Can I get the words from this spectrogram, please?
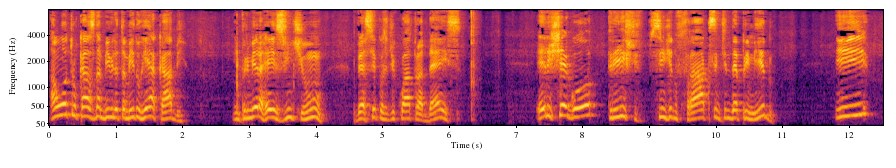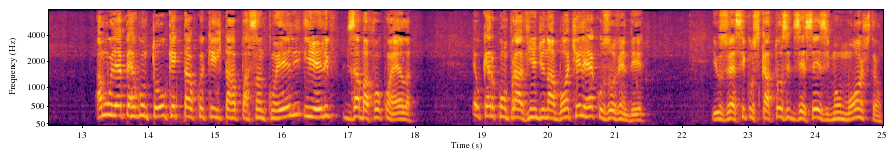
Há um outro caso na Bíblia também do rei Acabe. Em 1 Reis 21, versículos de 4 a 10, ele chegou triste, sentindo fraco, sentindo deprimido, e a mulher perguntou o que, que, tava, que ele estava passando com ele, e ele desabafou com ela. Eu quero comprar a vinha de Nabote, ele recusou vender. E os versículos 14 e 16, irmão, mostram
